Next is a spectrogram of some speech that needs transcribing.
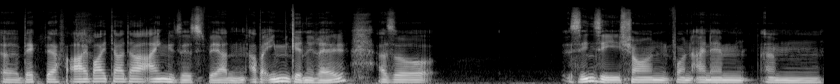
äh, Wegwerfarbeiter da eingesetzt werden. Aber im generell, also sind sie schon von einem ähm,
